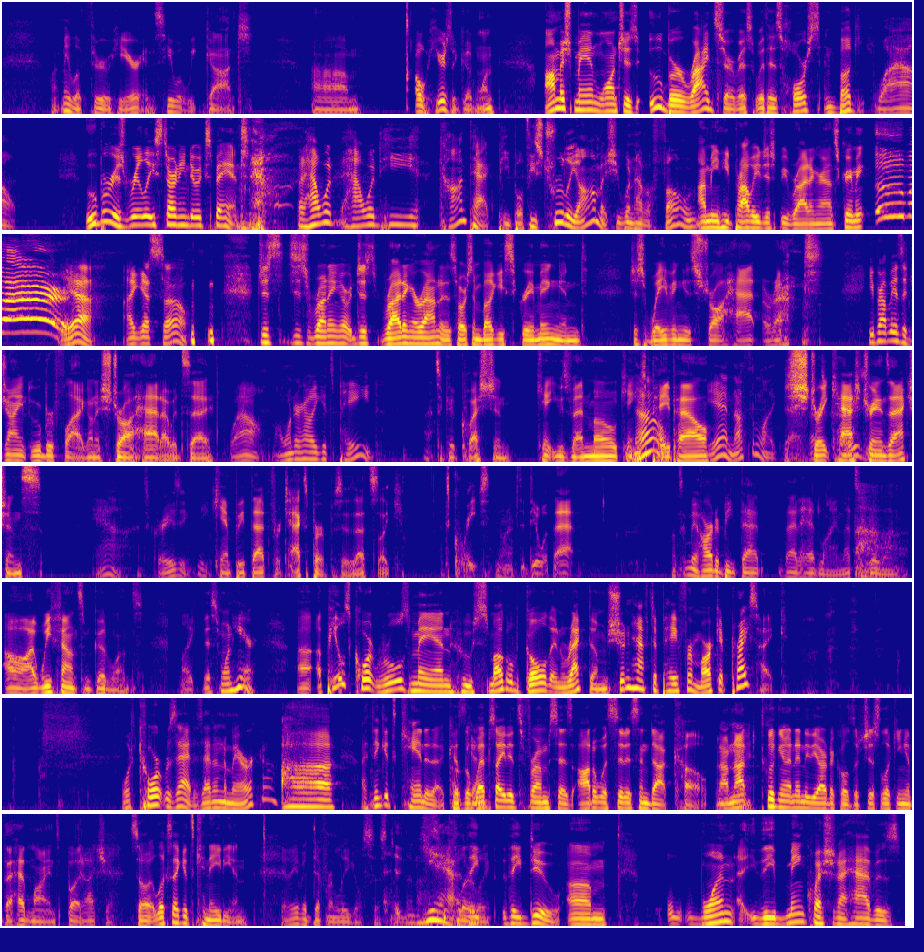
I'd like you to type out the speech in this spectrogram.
let me look through here and see what we got. Um, oh, here's a good one. Amish man launches Uber ride service with his horse and buggy. Wow. Uber is really starting to expand now. But how would how would he contact people if he's truly Amish? He wouldn't have a phone. I mean, he'd probably just be riding around screaming Uber. yeah, I guess so. Just just running or just riding around in his horse and buggy, screaming and just waving his straw hat around. he probably has a giant Uber flag on his straw hat. I would say. wow. I wonder how he gets paid. That's a good question. Can't use Venmo. Can't No. use PayPal. Yeah, nothing like that. That's Straight cash crazy. transactions. Yeah, that's crazy. You can't beat that for tax purposes. That's like that's great. You don't have to deal with that. Well, it's gonna be hard to beat that that headline. That's a good one. Oh, I, we found some good ones, like this one here. Uh, appeals court rules man who smuggled gold in rectum shouldn't have to pay for market price hike. What court was that? Is that in America? Uh, I think it's Canada because the website it's from says ottawacitizen.co. And I'm not looking at any of the articles, it's just looking at the headlines. But Gotcha. So it looks like it's Canadian. Yeah, they have a different legal system than us. Yeah, clearly. they, they do. Um, one, the main question I have is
